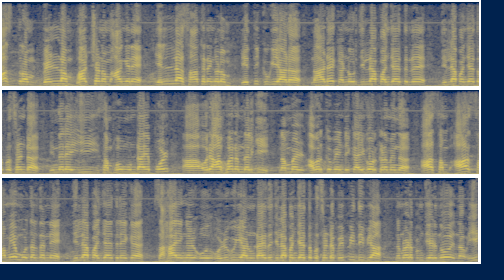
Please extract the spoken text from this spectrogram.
വസ്ത്രം വെള്ളം ഭക്ഷണം അങ്ങനെ എല്ലാ സാധനങ്ങളും എത്തിക്കുകയാണ്. നാട് കണ്ണൂർ ജില്ലാ പഞ്ചായത്തിന്റെ ജില്ലാ പഞ്ചായത്ത് പ്രസിഡന്റ് ഇന്നലെ ഈ സംഭവം ഉണ്ടായപ്പോൾ ഒരു ആഹ്വാനം നൽകി. നമ്മൾ അവർക്ക് വേണ്ടി കൈകോർക്കണമെന്ന്. ആ ആ സമയം മുതൽ തന്നെ ജില്ലാ പഞ്ചായത്തിലേക്ക് സഹായങ്ങൾ ഒഴുകുകയാണ് ഉണ്ടായത്. ജില്ലാ panchayat president P P Divya നമ്മളോടൊപ്പം ചേരുന്നു. ഈ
